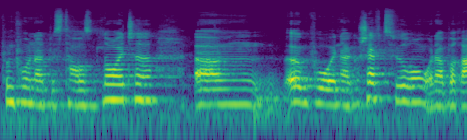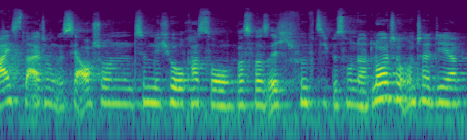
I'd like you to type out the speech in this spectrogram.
500 bis 1000 Leute, ähm, irgendwo in der Geschäftsführung oder Bereichsleitung ist ja auch schon ziemlich hoch, hast so, was weiß ich, 50 bis 100 Leute unter dir.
